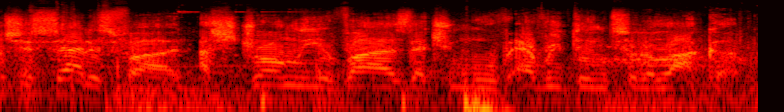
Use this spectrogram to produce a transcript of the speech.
Once you're satisfied, I strongly advise that you move everything to the lockup.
